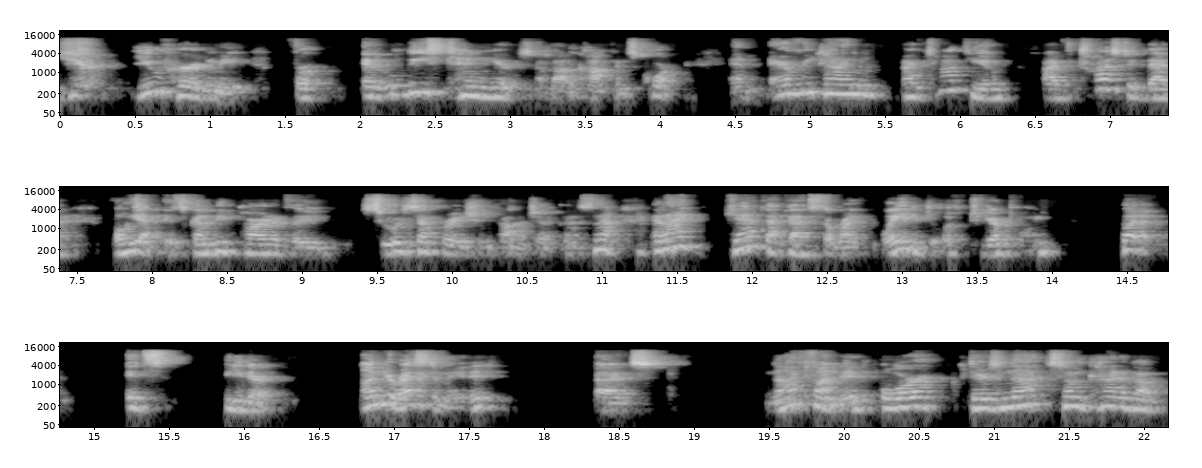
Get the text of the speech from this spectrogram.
You, you've heard me for at least ten years about Coffin's Court, and every time I talk to you, I've trusted that, oh yeah, it's gonna be part of the sewer separation project, and it's not. And I get that that's the right way to do it, to your point, but it's either underestimated, uh, it's not funded, or there's not some kind of a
